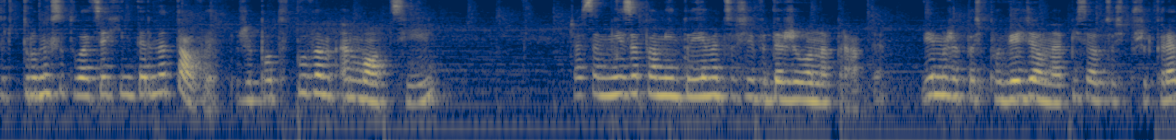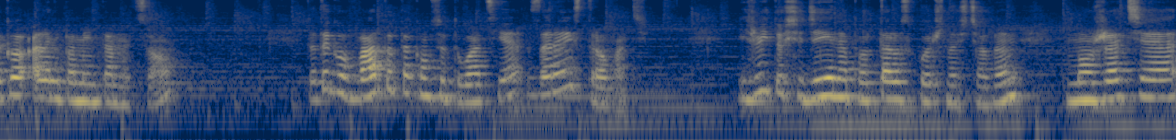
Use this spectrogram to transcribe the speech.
w trudnych sytuacjach internetowych, że pod wpływem emocji czasem nie zapamiętujemy, co się wydarzyło naprawdę. Wiemy, że ktoś powiedział, napisał coś przykrego, ale nie pamiętamy co. Dlatego warto taką sytuację zarejestrować. Jeżeli to się dzieje na portalu społecznościowym, możecie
